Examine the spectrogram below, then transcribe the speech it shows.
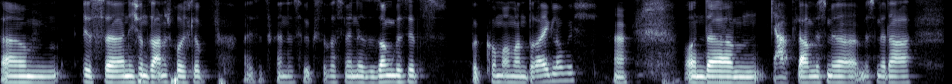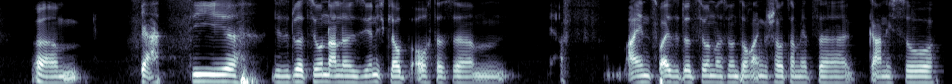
ähm, ist äh, nicht unser Anspruch. Ich glaube, weiß jetzt gar nicht das Höchste, was wir in der Saison bis jetzt bekommen haben, drei, glaube ich. Ja. Und ähm, ja, klar müssen wir, müssen wir da ähm, ja, die, die Situation analysieren. Ich glaube auch, dass ähm, ja, ein, zwei Situationen, was wir uns auch angeschaut haben, jetzt äh, gar nicht so,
